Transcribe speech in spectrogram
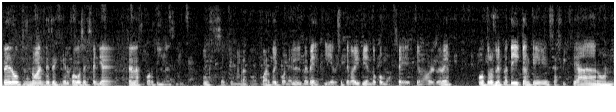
pero pues, no antes de que el fuego se extendiera a las cortinas y pues, se quemara todo el cuarto y con él el bebé y él se quedó ahí viendo cómo se quemaba el bebé. Otros le platican que se asfixiaron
